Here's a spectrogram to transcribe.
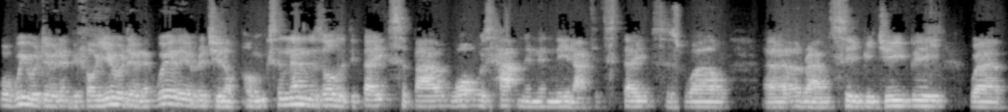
well, we were doing it before you were doing it. We're the original punks. And then there's all the debates about what was happening in the United States as well, uh, around CBGB, where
